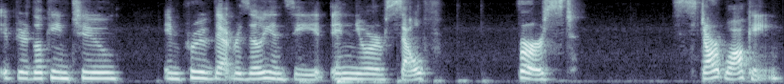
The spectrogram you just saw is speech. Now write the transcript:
if you're looking to improve that resiliency in yourself first, start walking.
